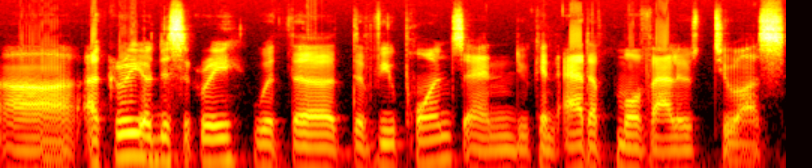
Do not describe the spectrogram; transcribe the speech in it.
Uh, agree or disagree with the, the viewpoints, and you can add up more values to us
